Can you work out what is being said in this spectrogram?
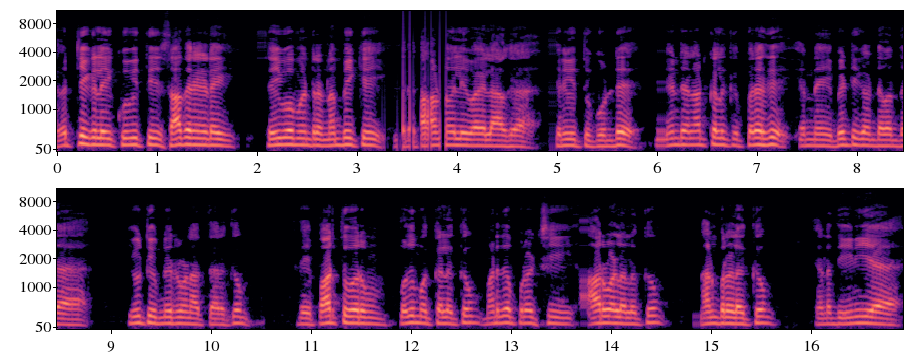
வெற்றிகளை குவித்து சாதனைகளை செய்வோம் என்ற நம்பிக்கை இந்த காணொலி வாயிலாக தெரிவித்துக் கொண்டு நீண்ட நாட்களுக்கு பிறகு என்னை பேட்டி கண்டு வந்த யூடியூப் நிறுவனத்திற்கும் இதை பார்த்து வரும் பொதுமக்களுக்கும் மனித புரட்சி ஆர்வலர்களுக்கும் நண்பர்களுக்கும் எனது இனிய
